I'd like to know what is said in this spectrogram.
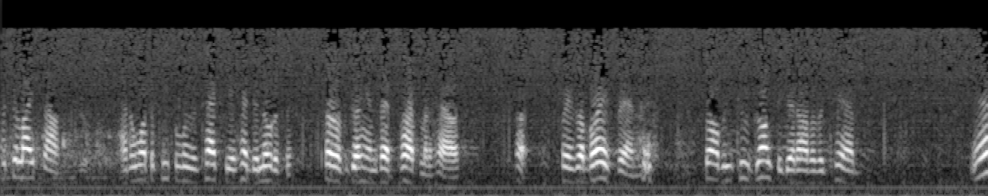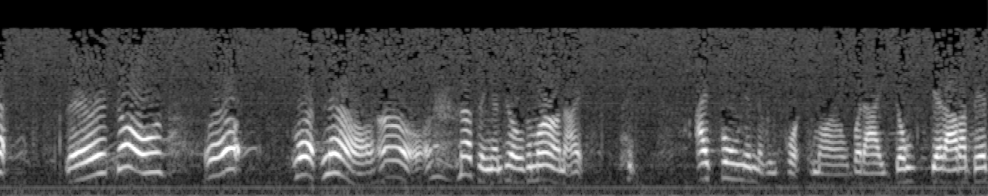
put your lights out. I don't want the people in the taxi ahead to notice us. Pearl's going in that apartment house. Where's her boyfriend? Probably too drunk to get out of the cab. Yep, there it goes. well, what now? Oh, nothing until tomorrow night. I phone in the report tomorrow, but I don't get out of bed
